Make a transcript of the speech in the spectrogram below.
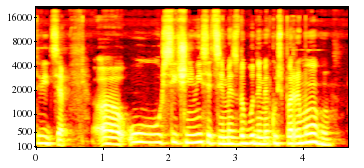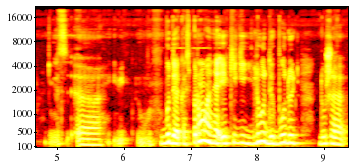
Дивіться, е, у січні місяці ми здобудемо якусь перемогу. е, Буде якась перемога, на якій люди будуть дуже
